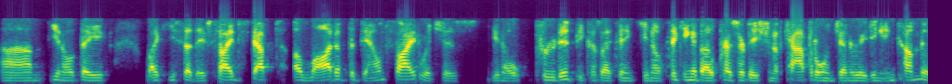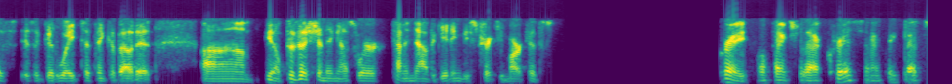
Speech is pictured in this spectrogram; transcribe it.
Um, you know, they, like you said, they've sidestepped a lot of the downside, which is, you know, prudent because I think, you know, thinking about preservation of capital and generating income is, is a good way to think about it. Um, you know, positioning as we're kind of navigating these tricky markets. Great. Well, thanks for that, Chris. And I think that's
